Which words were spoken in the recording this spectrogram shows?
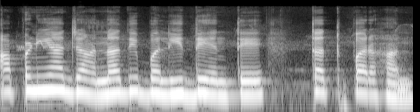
ਆਪਣੀਆਂ ਜਾਨਾਂ ਦੀ ਬਲੀ ਦੇਣ ਤੇ ਤਤਪਰ ਹਨ।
